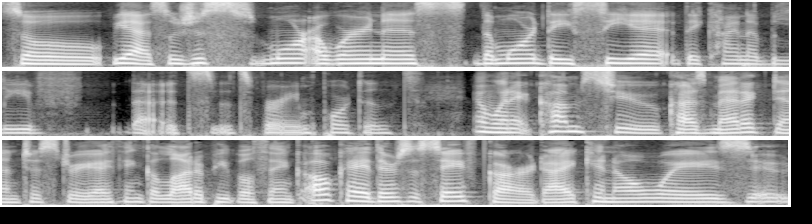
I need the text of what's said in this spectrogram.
So yeah, so just more awareness. The more they see it, they kind of believe that it's it's very important. And when it comes to cosmetic dentistry, I think a lot of people think, okay, there's a safeguard. I can always uh,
